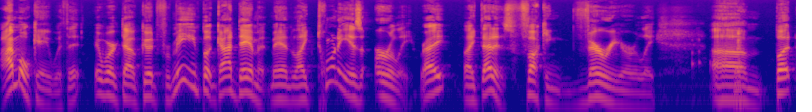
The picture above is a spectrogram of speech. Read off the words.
I'm okay with it. It worked out good for me, but god damn it, man, like 20 is early, right? Like that is fucking very early. Um, but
